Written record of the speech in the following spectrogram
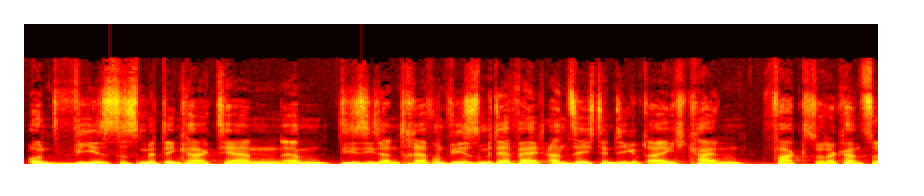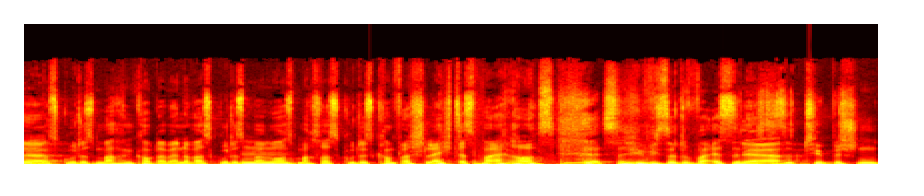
und wie ist es mit den Charakteren, ähm, die sie dann treffen? Und wie ist es mit der Welt an sich? Denn die gibt eigentlich keinen Fakt. So, da kannst du ja. irgendwas Gutes machen, kommt am Ende was Gutes mhm. bei raus, machst was Gutes, kommt was Schlechtes bei raus. es, ist irgendwie so, es sind ja. diese typischen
